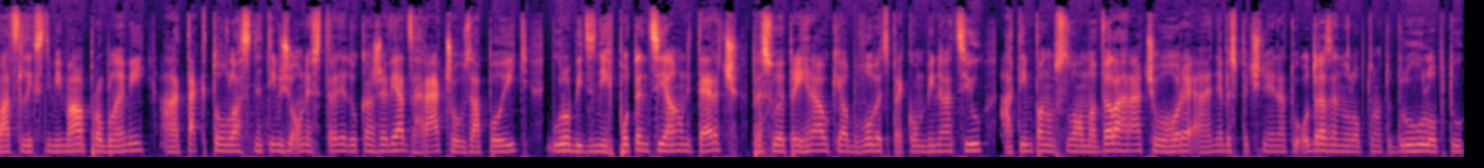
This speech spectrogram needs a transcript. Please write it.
Vaclik s nimi mal problémy a takto vlastne tým, že on je v strede, dokáže viac hráčov zapojiť, urobiť z nich potenciálny terč pre svoje prihrávky alebo vôbec pre kombináciu a tým pánom Slovan má veľa hráčov hore a je nebezpečný aj na tú odrazenú loptu, na tú druhú loptu,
